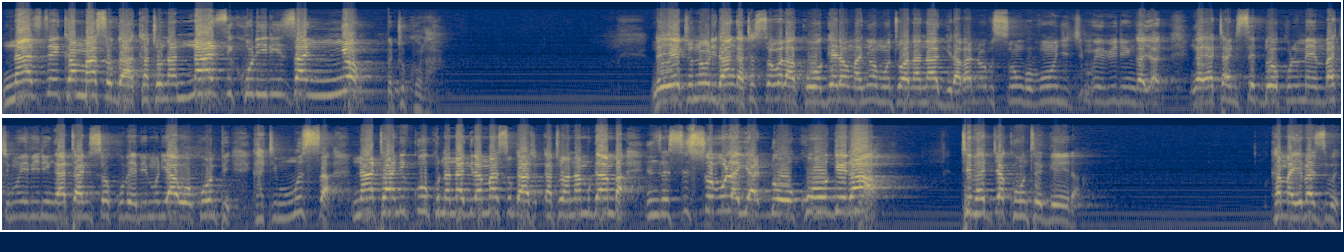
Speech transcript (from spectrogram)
n'aziteeka mu maaso ga katonda n'azikuliriza nnyo bwe tukola. Neyetunuulira nga tasobola kwogera omanye omuntu wananagira aba n'obusungu bungi kimu ebiri nga ya- nga yatandise dde okuluma emba kimu ebiri nga yatandise okuba ebimuli awo okumpi. Kati musa n'atandika okunanagira maaso ga katonda namugamba nze sisobola yadde okwogera tebajja kuntegeera. Kama yebazibwe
